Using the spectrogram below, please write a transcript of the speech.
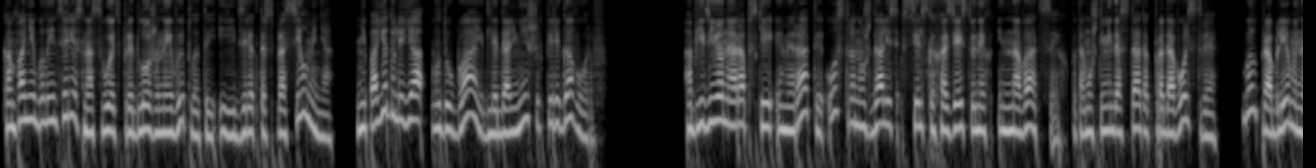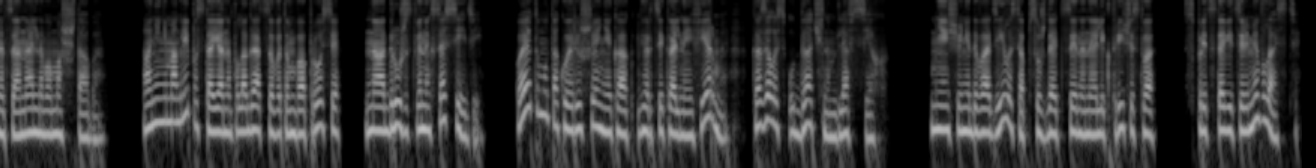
Компании было интересно освоить предложенные выплаты, и директор спросил меня, не поеду ли я в Дубай для дальнейших переговоров. Объединенные Арабские Эмираты остро нуждались в сельскохозяйственных инновациях, потому что недостаток продовольствия был проблемой национального масштаба. Они не могли постоянно полагаться в этом вопросе на дружественных соседей, поэтому такое решение, как вертикальные фермы, казалось удачным для всех. Мне еще не доводилось обсуждать цены на электричество с представителями власти.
